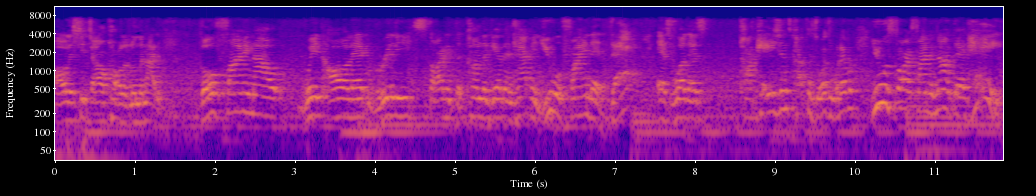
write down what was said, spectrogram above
all this shit y'all call Illuminati. Go find out when all that really started to come together and happen. You will find that that, as well as Caucasians, Caucasians, whatever, you will start finding out that hey,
